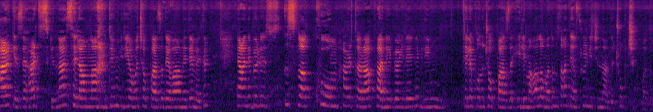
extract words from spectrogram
Herkese ertesi günden selamlar. Dün videoma çok fazla devam edemedim. Yani böyle ıslak, kum, her taraf hani böyle ne bileyim telefonu çok fazla elime alamadım. Zaten suyun içinden de çok çıkmadım.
